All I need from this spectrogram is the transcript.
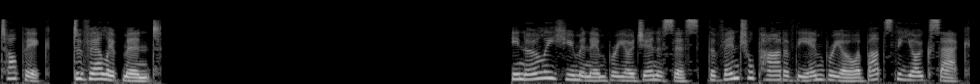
Topic: Development In early human embryogenesis, the ventral part of the embryo abuts the yolk sac.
